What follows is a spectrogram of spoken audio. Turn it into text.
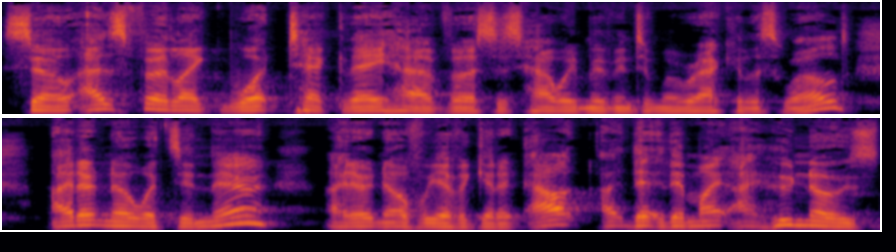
So as for like what tech they have versus how we move into a miraculous world, I don't know what's in there. I don't know if we ever get it out. There, there, might, I, who knows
